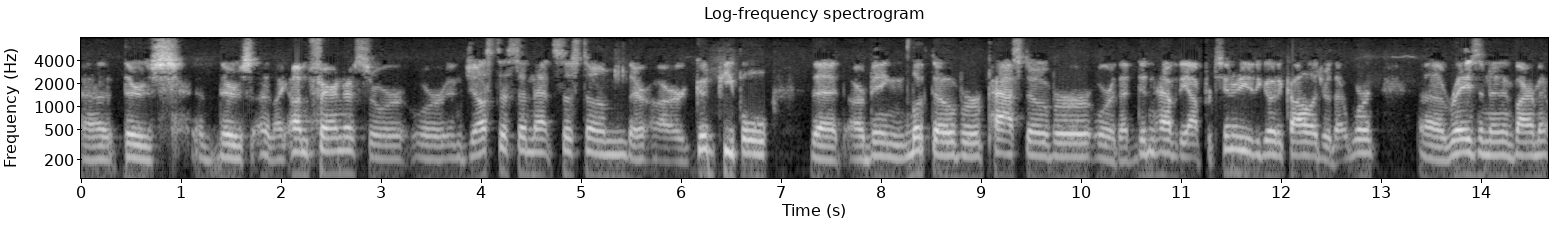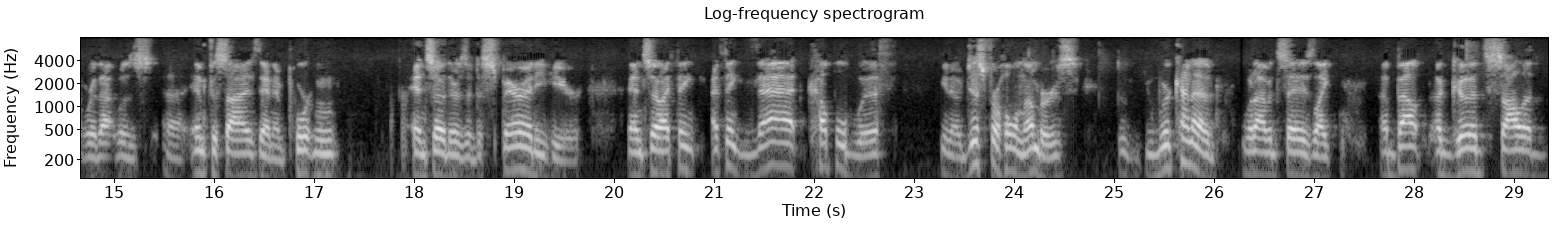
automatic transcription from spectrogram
uh, there's there's uh, like unfairness or or injustice in that system there are good people that are being looked over, passed over, or that didn't have the opportunity to go to college or that weren't uh, raised in an environment where that was uh, emphasized and important. And so there's a disparity here. And so I think I think that coupled with, you know, just for whole numbers, we're kind of what I would say is like about a good solid,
